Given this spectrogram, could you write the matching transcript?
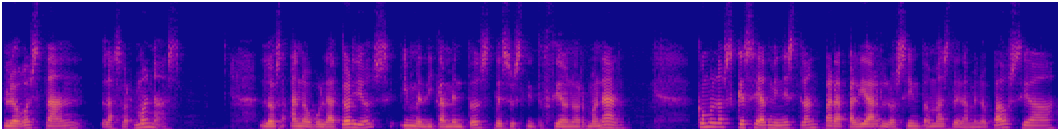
Luego están las hormonas, los anovulatorios y medicamentos de sustitución hormonal, como los que se administran para paliar los síntomas de la menopausia,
